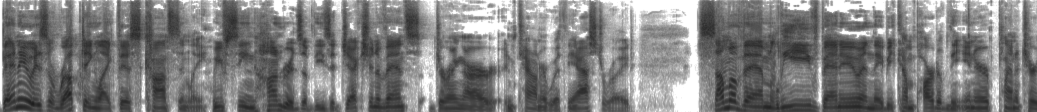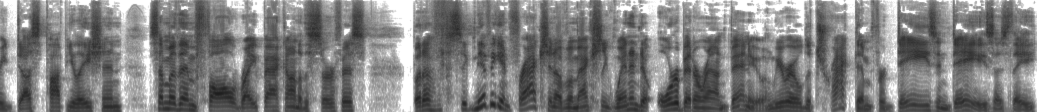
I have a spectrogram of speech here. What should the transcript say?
Bennu is erupting like this constantly. We've seen hundreds of these ejection events during our encounter with the asteroid. Some of them leave Bennu and they become part of the interplanetary dust population. Some of them fall right back onto the surface, but a significant fraction of them actually went into orbit around Bennu, and we were able to track them for days and days as they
